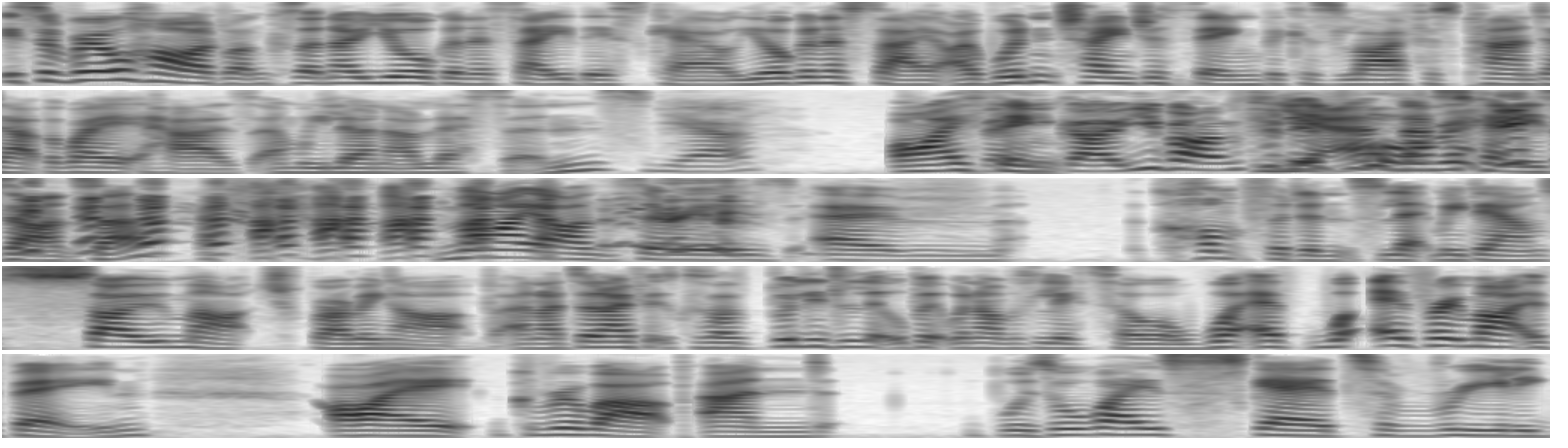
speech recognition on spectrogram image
It's a real hard one because I know you're going to say this, Kel. You're going to say, I wouldn't change a thing because life has panned out the way it has and we learn our lessons. Yeah. I There you think. go. You've answered yeah, it for that's me. Kelly's answer. My answer is um, confidence let me down so much growing up, and I don't know if it's because I was bullied a little bit when I was little or whatever, whatever it might have been. I grew up and was always scared to really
